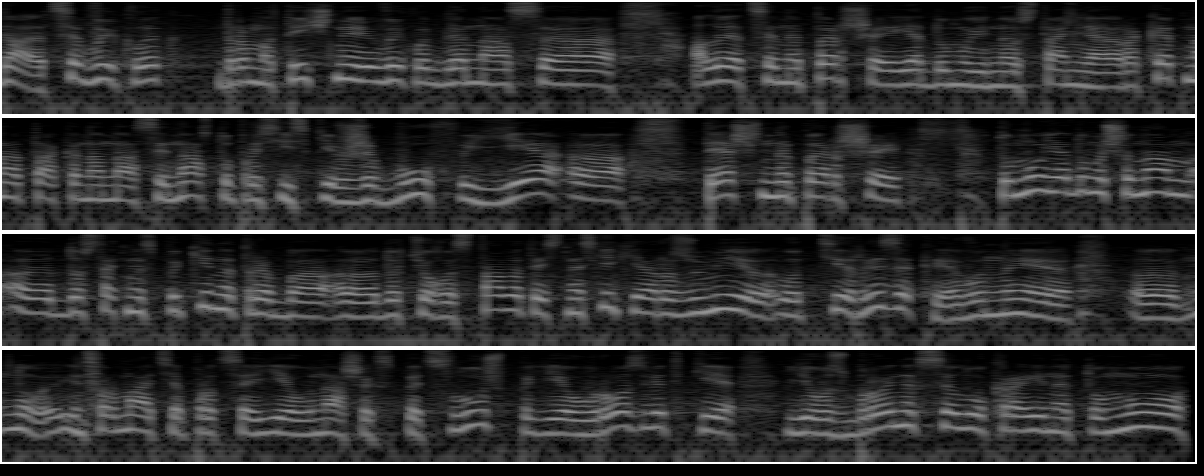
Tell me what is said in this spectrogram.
да, це виклик. Драматичний виклик для нас, е, але це не перша, я думаю, і не остання ракетна атака на нас. І наступ російський вже був і є е, теж не перший. Тому я думаю, що нам е, достатньо спокійно треба до цього ставитись. Наскільки я розумію, от ті ризики, вони ну інформація про це є у наших спецслужб, є у розвідки, є у збройних сил України. Тому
